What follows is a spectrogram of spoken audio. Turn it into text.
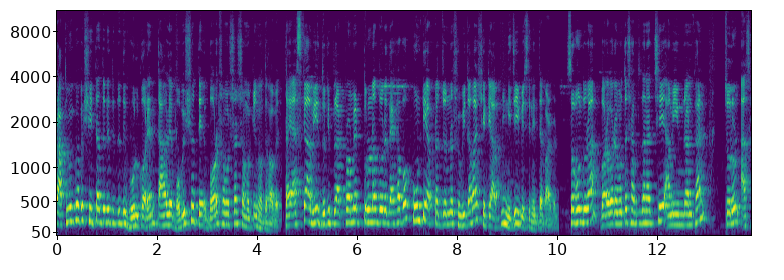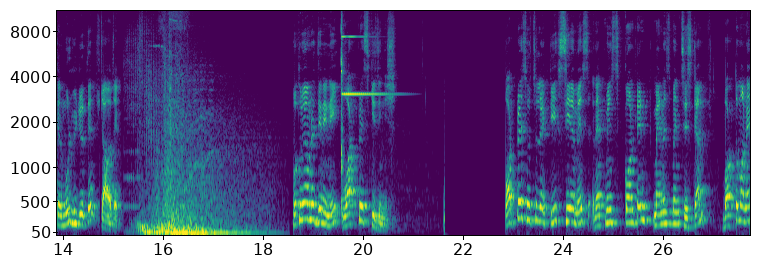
প্রাথমিকভাবে সিদ্ধান্ত নিতে যদি ভুল করেন, তাহলে ভবিষ্যতে বড় সমস্যার সম্মুখীন হতে হবে। তাই আজকে আমি দুটি প্ল্যাটফর্মের তুলনা করে দেখাবো, কোনটি আপনার জন্য সুবিধা হয় সেটি আপনি নিজেই বেছে নিতে পারবেন। সো বন্ধুরা, বরাবরের মতো স্বাগত জানাচ্ছি, আমি ইমরান খান। চলুন আজকের মূল ভিডিওতে যাওয়া যাক। প্রথমে আমরা জেনে নিই ওয়ার্ডপ্রেস কি জিনিস। ওয়ার্ডপ্রেস হচ্ছিল একটি CMS that means content management system বর্তমানে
